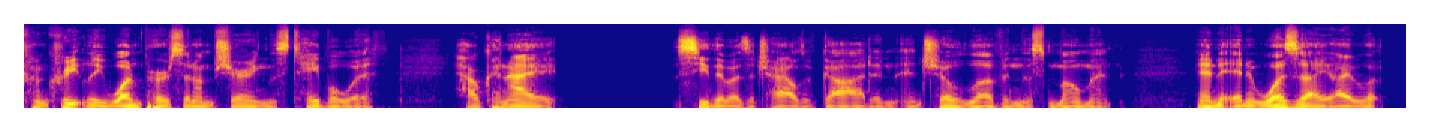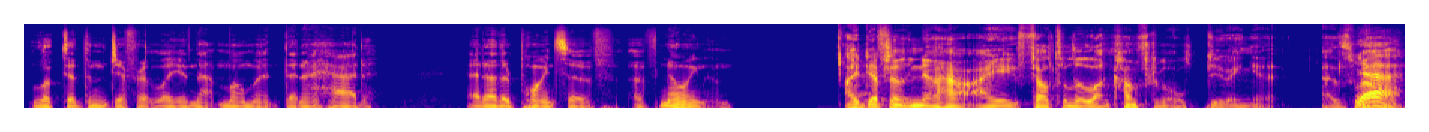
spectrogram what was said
concretely one person I'm sharing this table with. How can I see them as a child of God and, and show love in this moment. And and it was I, I lo- looked at them differently in that moment than I had at other points of of knowing them. I definitely know how I felt a little uncomfortable doing it as well. Yeah,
